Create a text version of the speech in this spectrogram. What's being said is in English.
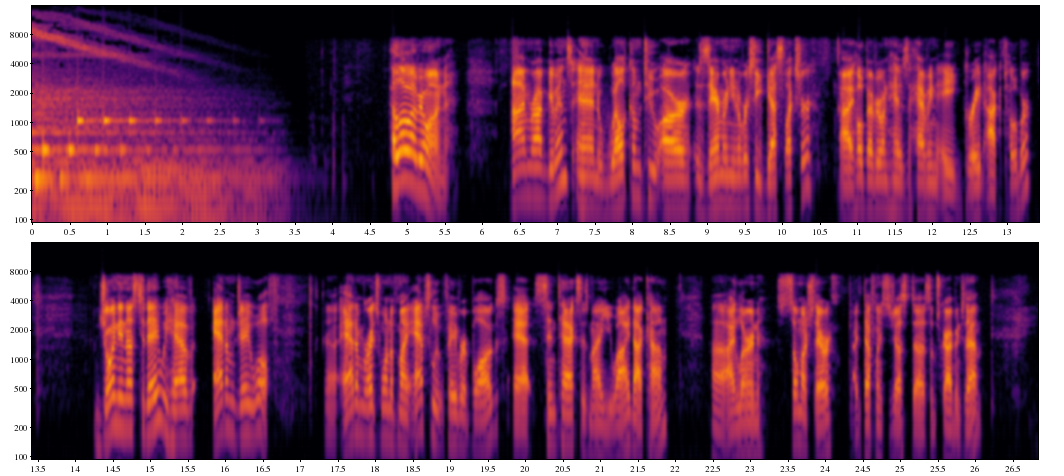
Hello, everyone. I'm Rob Gibbons, and welcome to our Xamarin University guest lecture. I hope everyone is having a great October. Joining us today, we have Adam J. Wolf. Uh, Adam writes one of my absolute favorite blogs at syntaxismyui.com. Uh, I learn so much there. I definitely suggest uh, subscribing to that.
